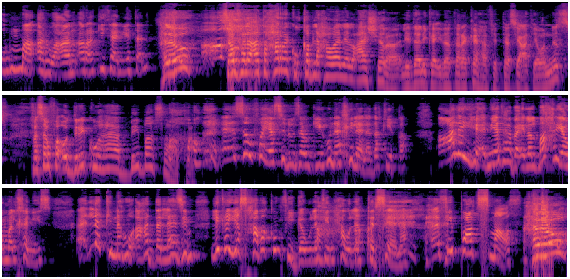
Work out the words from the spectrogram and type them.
وما أروع أن أراك ثانية. هلو سوف لا أتحرك قبل حوالي العاشرة لذلك إذا تركها في التاسعة والنصف فسوف أدركها ببساطة. سوف يصل زوجي هنا خلال دقيقة. عليه أن يذهب إلى البحر يوم الخميس. لكنه أعد اللازم لكي يصحبكم في جولة حول الترسانة في بورتسماوث هلو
